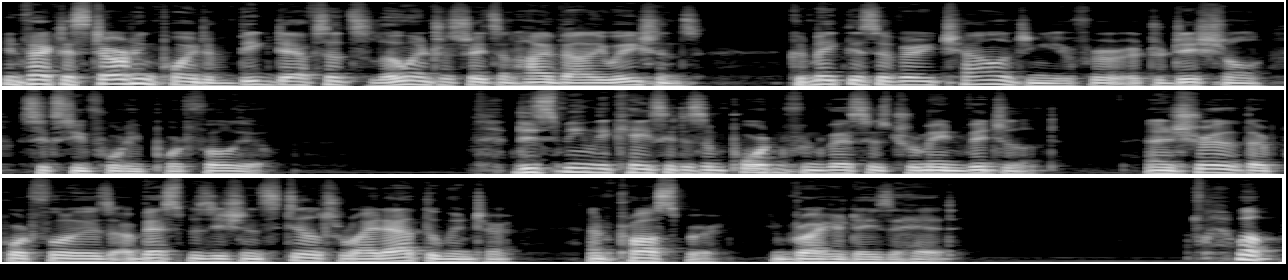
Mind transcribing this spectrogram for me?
In fact, a starting point of big deficits, low interest rates, and high valuations could make this a very challenging year for a traditional 60 40 portfolio. This being the case, it is important for investors to remain vigilant and ensure that their portfolios are best positioned still to ride out the winter and prosper in brighter days ahead. Well,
